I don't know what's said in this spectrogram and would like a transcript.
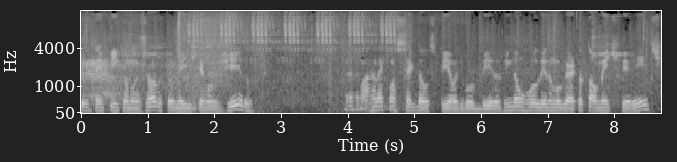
Tem um tempinho que eu não jogo, tô meio terrogeiro. Mas não é consegue dar os peão de bobeira. Vim dar um rolê num lugar totalmente diferente.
